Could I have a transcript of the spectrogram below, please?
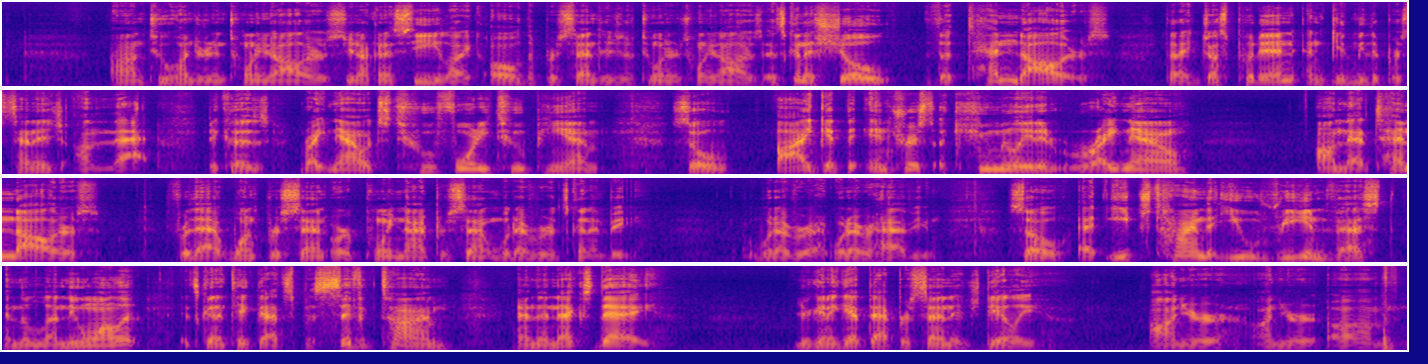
on $220. You're not going to see like, oh, the percentage of $220. It's going to show the $10 that I just put in and give me the percentage on that. Because right now it's 2:42 p.m. So I get the interest accumulated right now on that $10 for that 1% or 0.9%, whatever it's going to be. Whatever whatever have you. So at each time that you reinvest in the lending wallet, it's going to take that specific time, and the next day, you're going to get that percentage daily on your on your um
